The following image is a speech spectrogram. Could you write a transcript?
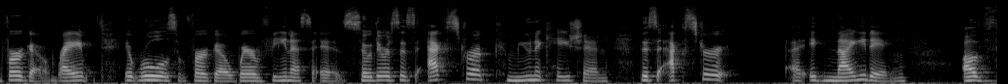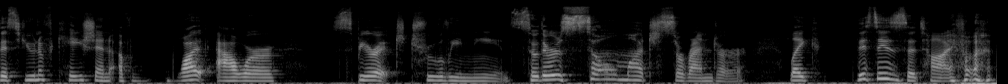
Virgo, right? It rules Virgo where Venus is. So there's this extra communication, this extra uh, igniting of this unification of what our spirit truly needs. So there's so much surrender. Like, this is the time,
